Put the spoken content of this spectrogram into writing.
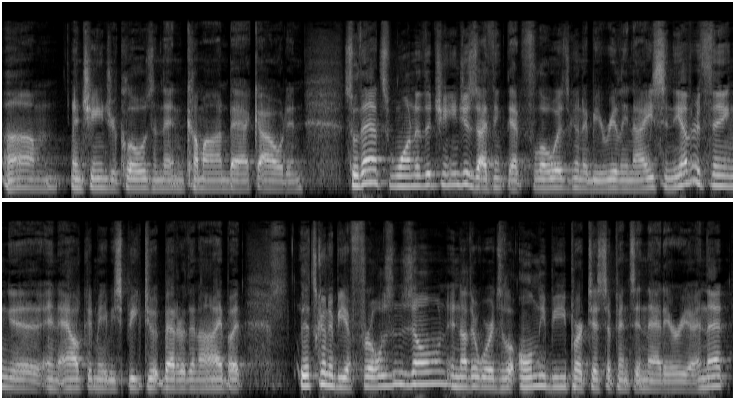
um, and change your clothes, and then come on back back out. And so that's one of the changes. I think that flow is going to be really nice. And the other thing, uh, and Al could maybe speak to it better than I, but it's going to be a frozen zone. In other words, there'll only be participants in that area. And that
